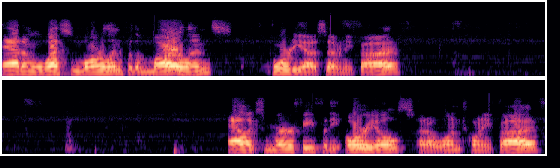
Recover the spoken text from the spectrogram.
Adam Westmoreland for the Marlins, 40 out of 75. Alex Murphy for the Orioles at a 125.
